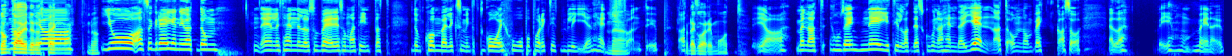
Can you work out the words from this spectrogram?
De tar ju deras ja. pengar. No. Jo, alltså grejen är ju att de, enligt henne så är det som att, inte att de kommer liksom inte att gå ihop och på riktigt bli en hedgefond typ. Att, För det går emot. Ja, men att hon säger inte nej till att det skulle kunna hända igen, att om någon vecka så, eller hon, menar,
